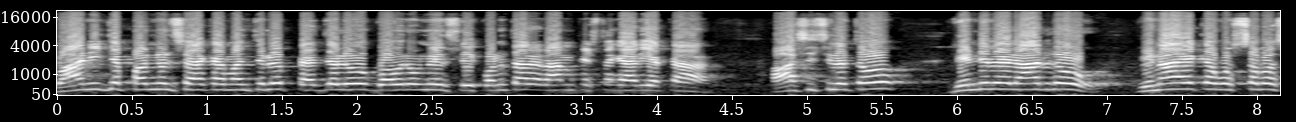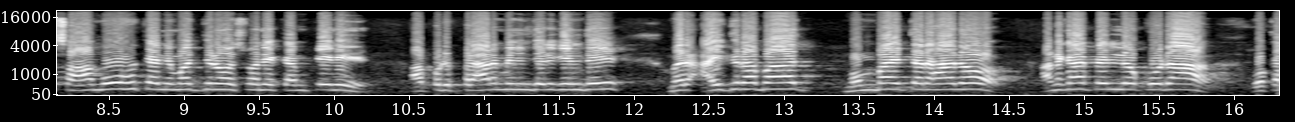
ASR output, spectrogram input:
వాణిజ్య పన్నుల శాఖ మంత్రులు పెద్దలు గౌరవనీయులు శ్రీ కొనతాల రామకృష్ణ గారి యొక్క ఆశీస్సులతో రెండు వేల ఆరులో వినాయక ఉత్సవ సామూహిక నిమజ్జనోత్సవం అనే కమిటీని అప్పుడు ప్రారంభించడం జరిగింది. మరి హైదరాబాద్ ముంబై తరహాలో అనగాపల్లిలో కూడా ఒక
